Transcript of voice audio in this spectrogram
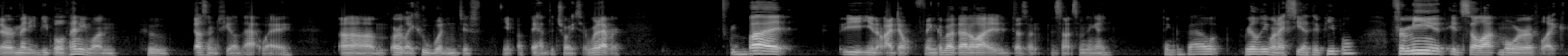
there are many people, if anyone, who doesn't feel that way, um, or like who wouldn't if you know they had the choice or whatever. But you know, I don't think about that a lot. It doesn't. It's not something I think about really when I see other people. For me, it, it's a lot more of like,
